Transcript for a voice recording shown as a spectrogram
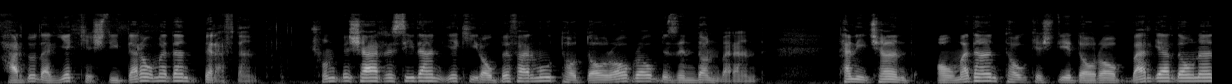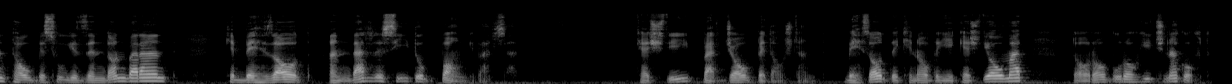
هر دو در یک کشتی در آمدند برفتند. چون به شهر رسیدند یکی را بفرمود تا داراب را به زندان برند. تنی چند آمدند تا کشتی داراب برگردانند تا به سوی زندان برند که بهزاد اندر رسید و بانگ برزد. کشتی بر جا بداشتند. بهزاد به کناره کشتی آمد. داراب او را هیچ نگفت.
